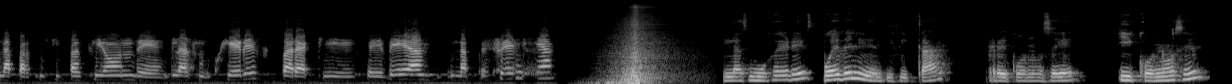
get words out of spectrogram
la participación de las mujeres para que se vea la presencia. Las mujeres pueden identificar, reconocer y conocen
